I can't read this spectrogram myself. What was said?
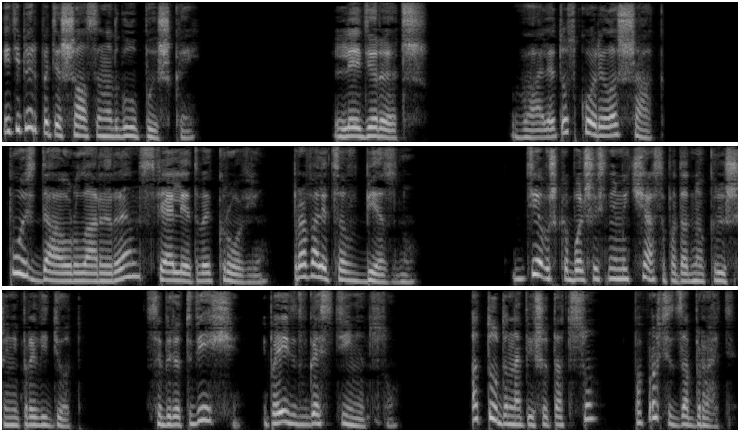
и теперь потешался над глупышкой. «Леди Редж!» Валет ускорила шаг. Пусть Даур Лары Рен с фиолетовой кровью провалится в бездну. Девушка больше с ним и часа под одной крышей не проведет. Соберет вещи и поедет в гостиницу. Оттуда напишет отцу, попросит забрать.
